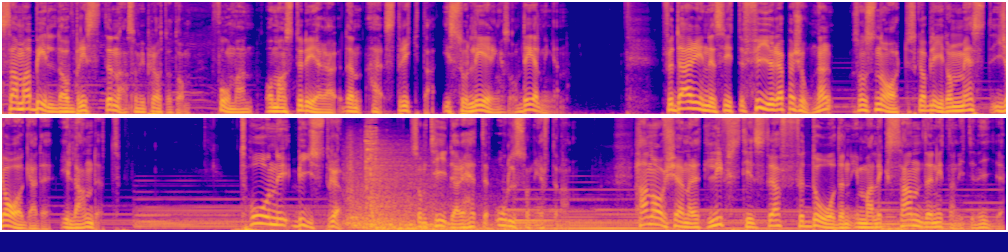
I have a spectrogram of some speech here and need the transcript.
Samma bild av bristerna som vi pratat om får man om man studerar den här strikta isoleringsavdelningen. För där inne sitter fyra personer som snart ska bli de mest jagade i landet. Tony Byström, som tidigare hette Olsson i efternamn, han avtjänar ett livstidsstraff för dåden i Malexander 1999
